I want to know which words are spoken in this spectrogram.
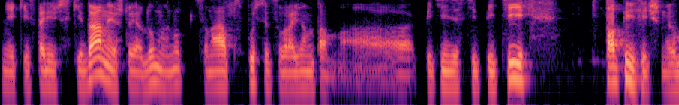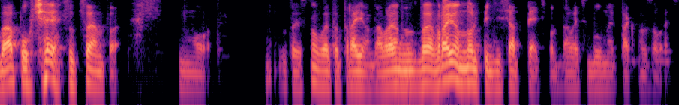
некие исторические данные, что я думаю, ну, цена спустится в район там 55 100 тысячных, да, получается, цента. Вот. То есть, ну, в этот район, да, в район, в район 0,55, вот давайте будем это так называть.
